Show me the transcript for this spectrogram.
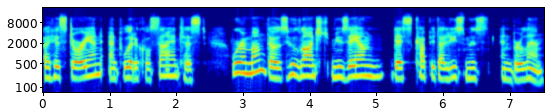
a historian and political scientist, were among those who launched Museum des Kapitalismus in Berlin.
